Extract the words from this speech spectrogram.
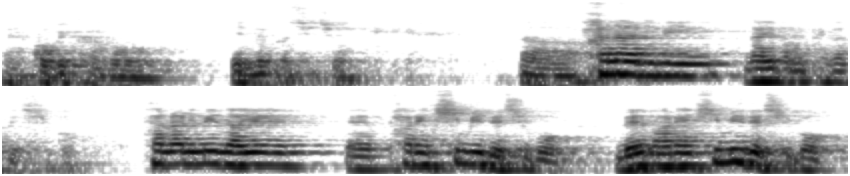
예, 고백하고 있는 것이죠 어, 하나님이 나의 방패가 되시고 하나님이 나의 에, 팔의 힘이 되시고 내 발의 힘이 되시고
